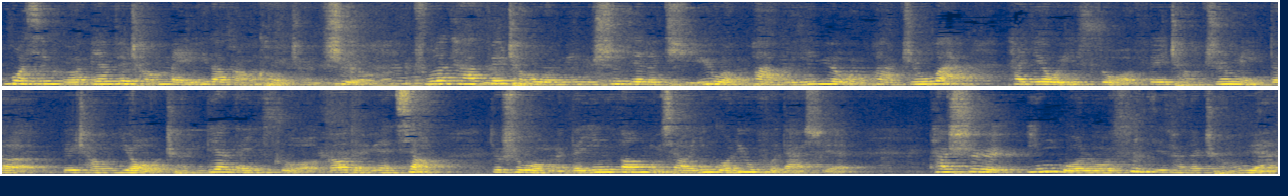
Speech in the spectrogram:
墨西河边非常美丽的港口城市，除了它非常闻名于世界的体育文化和音乐文化之外，它也有一所非常知名的、非常有沉淀的一所高等院校，就是我们的英方母校英国利物浦大学。它是英国罗素集团的成员，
